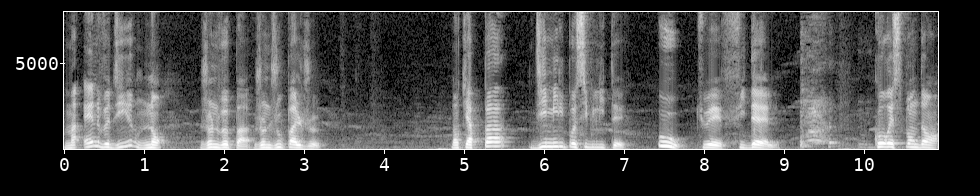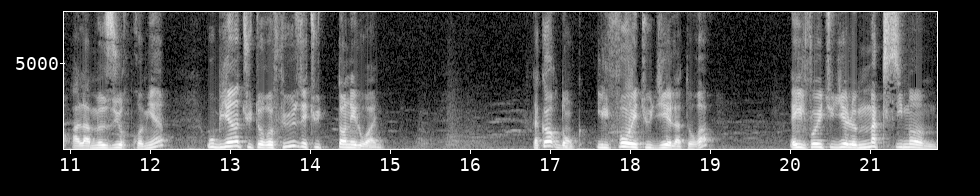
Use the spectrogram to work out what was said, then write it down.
Ma haine veut dire non, je ne veux pas, je ne joue pas le jeu. Donc il n'y a pas dix mille possibilités. Ou tu es fidèle, correspondant à la mesure première, ou bien tu te refuses et tu t'en éloignes. D'accord? Donc il faut étudier la Torah et il faut étudier le maximum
